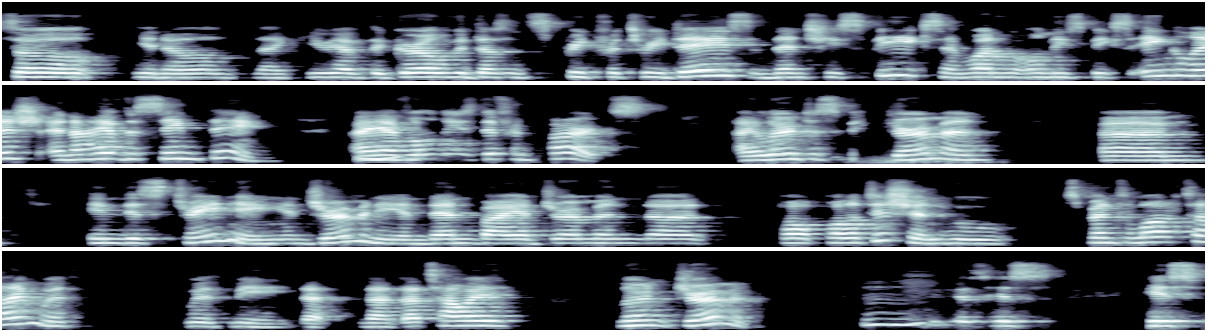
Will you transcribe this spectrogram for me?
so you know like you have the girl who doesn't speak for three days and then she speaks and one who only speaks english and i have the same thing mm-hmm. i have all these different parts i learned to speak german um, in this training in germany and then by a german uh, politician who spent a lot of time with with me that, that that's how i learned german mm-hmm. because his his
